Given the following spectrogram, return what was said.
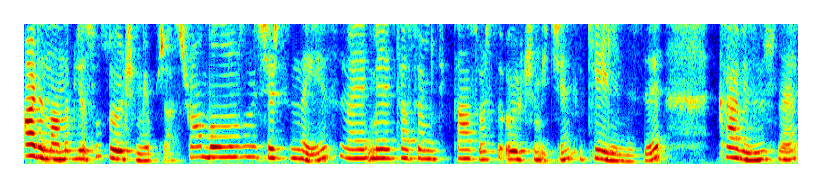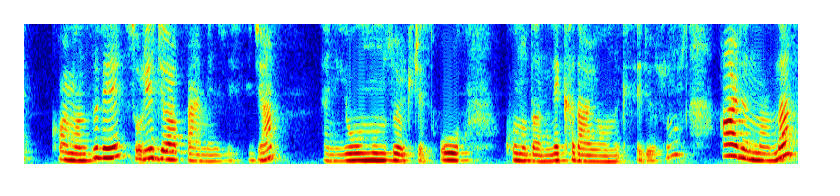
Ardından da biliyorsunuz ölçüm yapacağız. Şu an balonumuzun içerisindeyiz ve meditasyon bittikten sonra size ölçüm için iki elinizi kalbinizin üstüne koymanızı ve soruya cevap vermenizi isteyeceğim. Yani yoğunluğunuzu ölçeceğiz. O konuda ne kadar yoğunluk hissediyorsunuz. Ardından da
